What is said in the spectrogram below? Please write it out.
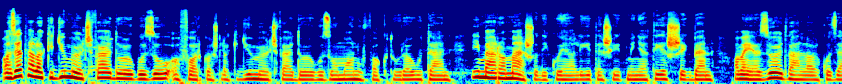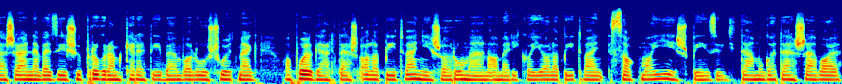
Az etalaki gyümölcsfeldolgozó, a farkaslaki gyümölcsfeldolgozó manufaktúra után imár a második olyan létesítmény a térségben, amely a Zöld Vállalkozás elnevezésű program keretében valósult meg a Polgártás Alapítvány és a Román-Amerikai Alapítvány szakmai és pénzügyi támogatásával.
